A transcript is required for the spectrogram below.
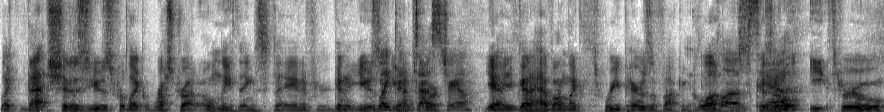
like that shit is used for like restaurant only things today. And if you're gonna use it, like you have to wear. industrial. Yeah, you've got to have on like three pairs of fucking gloves because yeah. it'll eat through.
